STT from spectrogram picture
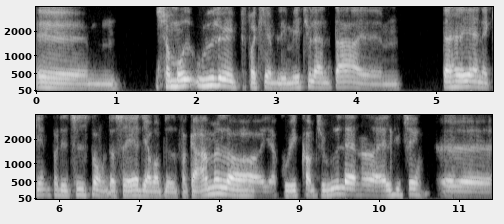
Øh, så mod udløb, for eksempel i Midtjylland, der, øh, der havde jeg en agent på det tidspunkt, der sagde, at jeg var blevet for gammel, og jeg kunne ikke komme til udlandet og alle de ting. Øh,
